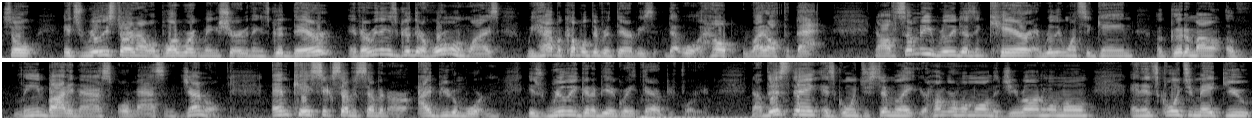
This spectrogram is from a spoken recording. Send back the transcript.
So it's really starting out with blood work, making sure everything's good there. If everything's good there hormone wise, we have a couple different therapies that will help right off the bat. Now, if somebody really doesn't care and really wants to gain a good amount of lean body mass or mass in general, MK677 or ibutamoren is really going to be a great therapy for you. Now, this thing is going to stimulate your hunger hormone, the ghrelin hormone, and it's going to make you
